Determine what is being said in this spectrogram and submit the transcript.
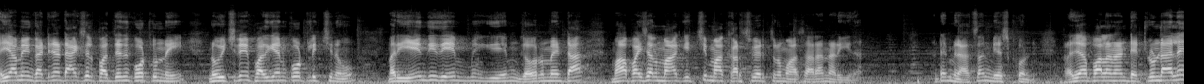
అయ్యా మేము కట్టిన ట్యాక్సులు పద్దెనిమిది కోట్లు ఉన్నాయి. నువ్వు ఇచ్చినవి పదిహేను కోట్లు ఇచ్చినావు. మరి ఏంది ఇది? ఏం ఏం గవర్నమెంటా? మా పైసలు మాకు ఇచ్చి మా ఖర్చు పెడుతున్నాం సార్ అని అడిగిన. అంటే మీరు అర్థం చేసుకోండి. ప్రజాపాలన అంటే ఎట్లుండాలి?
